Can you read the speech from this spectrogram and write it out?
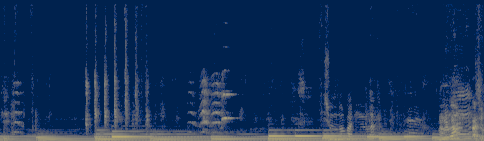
কি? সুন্দর পাখিগুলো ভালো না? আসো।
